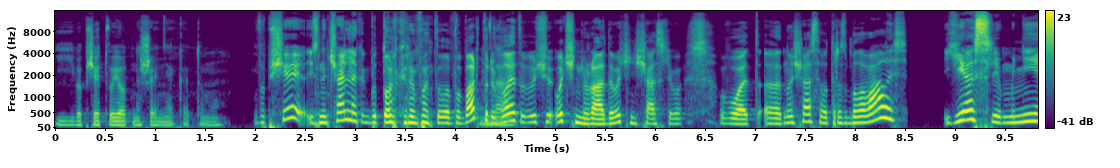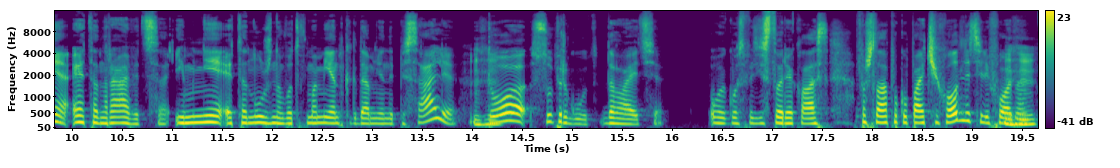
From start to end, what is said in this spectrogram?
и вообще твое отношение к этому? Вообще, изначально как бы только работала по бартеру, Да. была это очень, очень рада, очень счастлива. Вот. э, Но сейчас вот разбаловалась. Если мне это нравится, и мне это нужно вот в момент, когда мне написали, Мгм. то супер гуд, давайте. Ой, господи, история класс. Пошла покупать чехол для телефона, Мгм.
